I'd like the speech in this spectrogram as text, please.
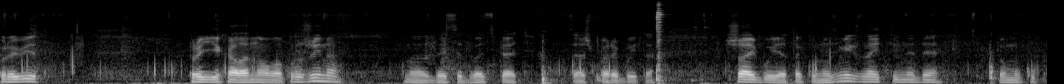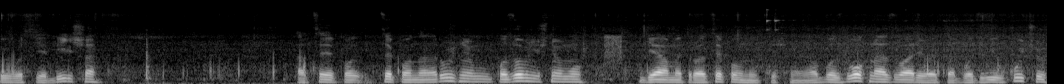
Привіт. Приїхала нова пружина на 1025, це аж перебита. Шайбу я таку не зміг знайти ніде, тому купив ось є більша. А це по, це по наружньому, по зовнішньому діаметру, а це по внутрішньому. Або з двох назварюється, або дві в кучу.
